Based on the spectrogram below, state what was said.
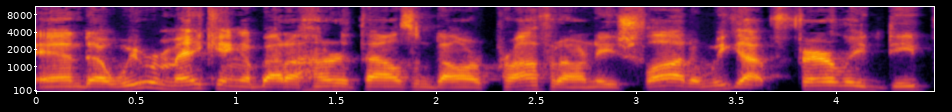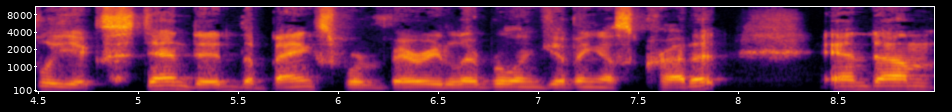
And uh, we were making about a $100,000 profit on each lot, and we got fairly deeply extended. The banks were very liberal in giving us credit. And um,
